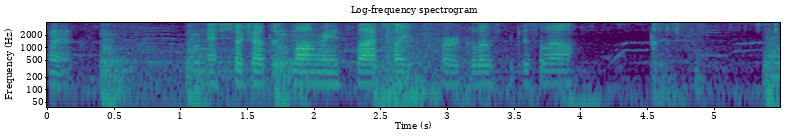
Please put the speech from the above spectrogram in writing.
Wait. I switch out this long range flashlight for a glow stick as well. Ready?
